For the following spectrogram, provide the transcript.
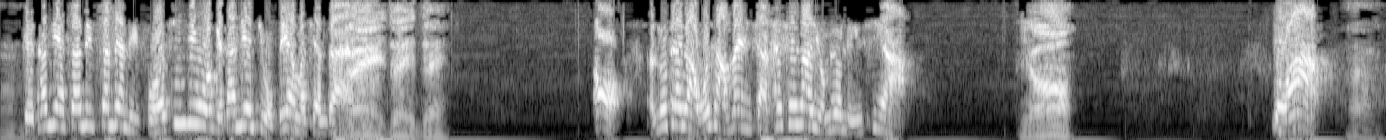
嗯，给他念三遍三遍礼佛，心经我给他念九遍了，现在。对对对，哦，呃卢台长，我想问一下，他身上有没有灵性啊？有，有啊，啊，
